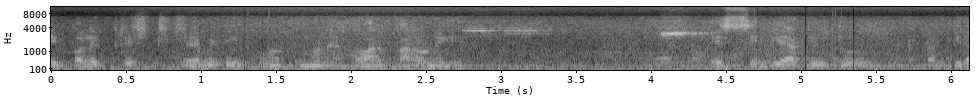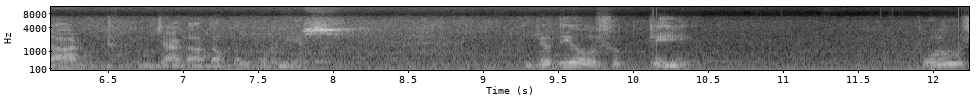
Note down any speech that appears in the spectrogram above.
এই পলিক্রিস্ট রেমেডি মানে হওয়ার কারণে এই সিপিয়া কিন্তু একটা বিরাট জায়গা দখল করে নিয়েছে। যদিও ওষুধটি পুরুষ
